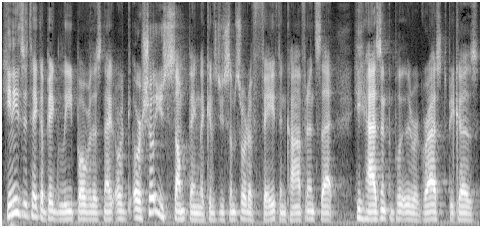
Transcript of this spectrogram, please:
He needs to take a big leap over this next, or, or show you something that gives you some sort of faith and confidence that he hasn't completely regressed because,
